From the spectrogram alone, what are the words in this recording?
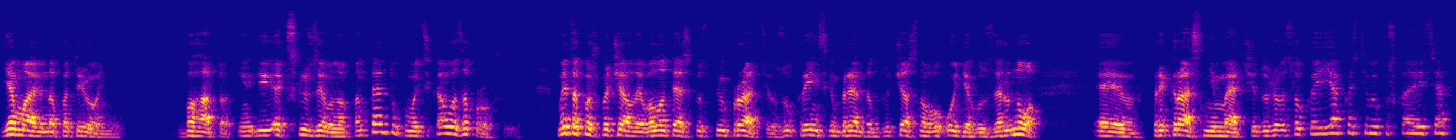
Я маю на Патреоні багато ексклюзивного контенту, кому цікаво, запрошую. Ми також почали волонтерську співпрацю з українським брендом сучасного одягу Зерно. Е, в прекрасні мерчі дуже високої якості випускаються.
